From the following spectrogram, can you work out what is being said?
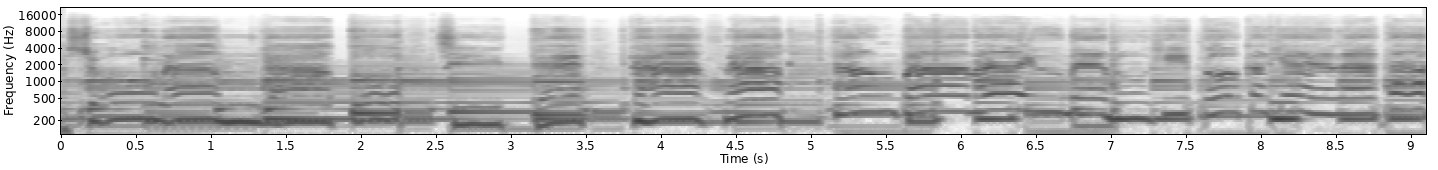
場所なんだと知ってたら半端な夢の人かけらが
